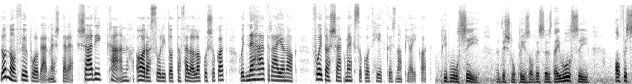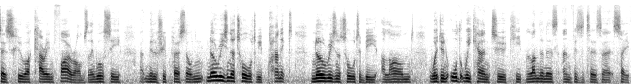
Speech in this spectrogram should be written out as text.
London főpolgármestere Shadi Khan arra szólította fel a lakosokat, hogy ne hátráljanak, folytassák megszokott hétköznapjaikat. People will see additional police officers, they will see officers who are carrying firearms they will see uh, military personnel. No reason at all to be panicked, no reason at all to be alarmed. We're doing all that we can to keep Londoners and visitors uh, safe.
